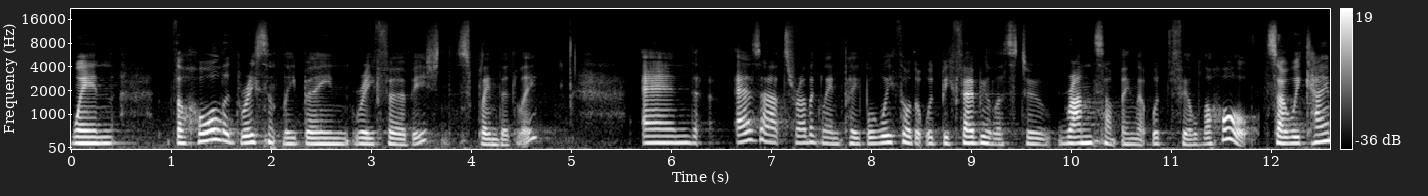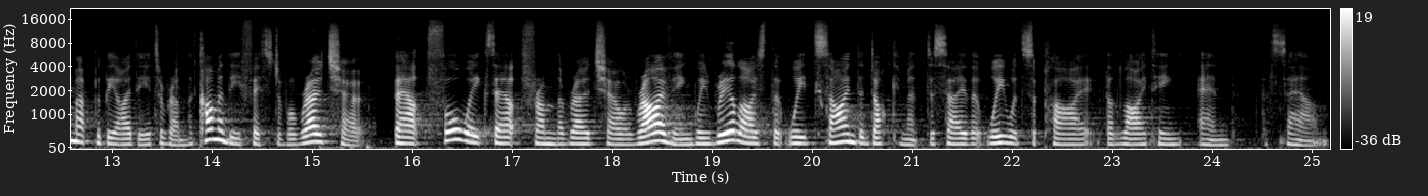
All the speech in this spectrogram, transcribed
when the hall had recently been refurbished splendidly, and as Arts Rutherglen people, we thought it would be fabulous to run something that would fill the hall. So we came up with the idea to run the Comedy Festival Roadshow. About four weeks out from the roadshow arriving, we realised that we'd signed a document to say that we would supply the lighting and the sound.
